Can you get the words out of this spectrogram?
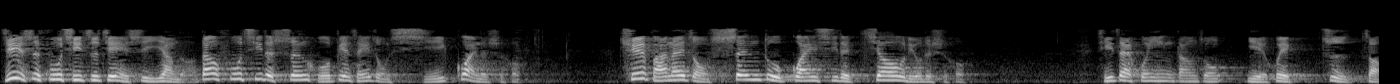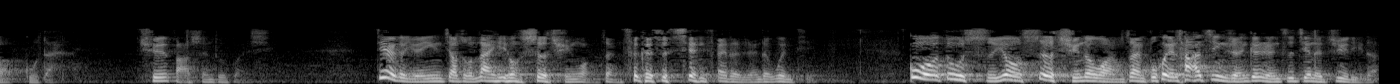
即使是夫妻之间也是一样的，当夫妻的生活变成一种习惯的时候，缺乏那种深度关系的交流的时候，其在婚姻当中也会制造孤单，缺乏深度关系。第二个原因叫做滥用社群网站，这个是现在的人的问题。过度使用社群的网站不会拉近人跟人之间的距离的，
